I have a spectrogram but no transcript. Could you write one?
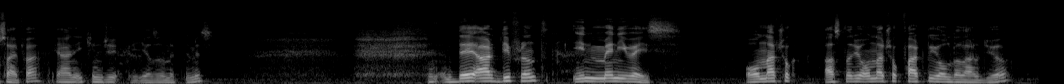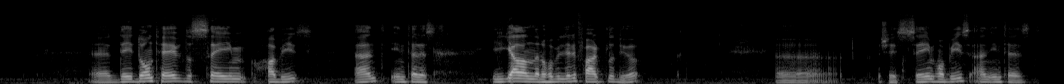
sayfa. Yani ikinci yazı metnimiz. They are different in many ways. Onlar çok aslında diyor onlar çok farklı yoldalar diyor. E, They don't have the same hobbies and interests. İlgi alanları, hobileri farklı diyor. E, şey same hobbies and interests.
